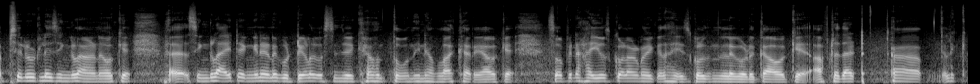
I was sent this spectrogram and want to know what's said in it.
അബ്സല്യൂട്ട്ലി സിംഗിൾ ആണ്. ഓക്കെ സിംഗിൾ ആയിട്ട് എങ്ങനെയാണ് കുട്ടികളെ ക്വസ്റ്റ്യൻ ചോദിക്കാൻ തോന്നി അള്ളാഹ്ക്ക് അറിയാം. ഓക്കെ സോ പിന്നെ ഹൈ സ്കൂളാണോ ചോദിക്കുന്നത്? ഹൈ സ്കൂളിൽ നിന്നുള്ള കൊടുക്കുക okay after that like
